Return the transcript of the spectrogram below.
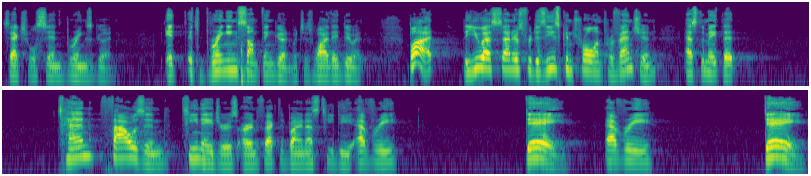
sexual sin brings good. It, it's bringing something good, which is why they do it. But the U.S. Centers for Disease Control and Prevention estimate that 10,000 teenagers are infected by an STD every day. Every day.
